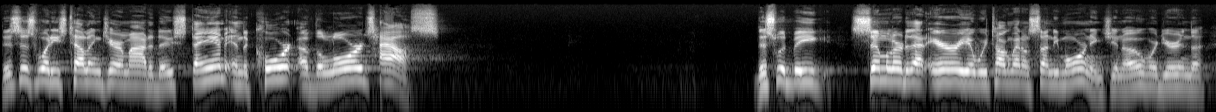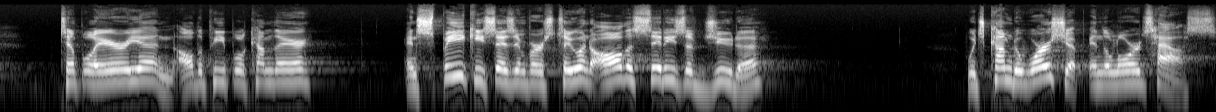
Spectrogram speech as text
this is what he's telling Jeremiah to do stand in the court of the Lord's house. This would be similar to that area we're talking about on Sunday mornings, you know, where you're in the temple area and all the people come there. And speak, he says in verse 2, unto all the cities of Judah which come to worship in the Lord's house.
